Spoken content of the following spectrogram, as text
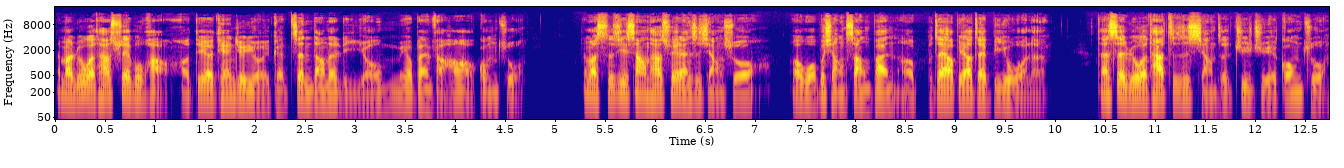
那么如果他睡不好哦，第二天就有一个正当的理由没有办法好好工作。那么实际上他虽然是想说哦，我不想上班哦，不再要不要再逼我了。但是如果他只是想着拒绝工作，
